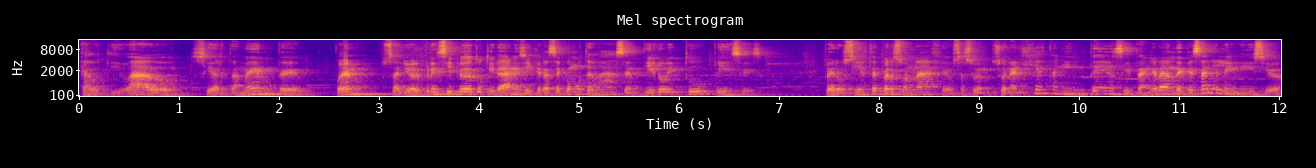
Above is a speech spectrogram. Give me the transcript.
cautivado, ciertamente. Bueno, salió el principio de tu tirada, ni siquiera sé cómo te vas a sentir hoy tú, Pisces. Pero si este personaje, o sea, su, energía es tan intensa y tan grande que sale al inicio.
